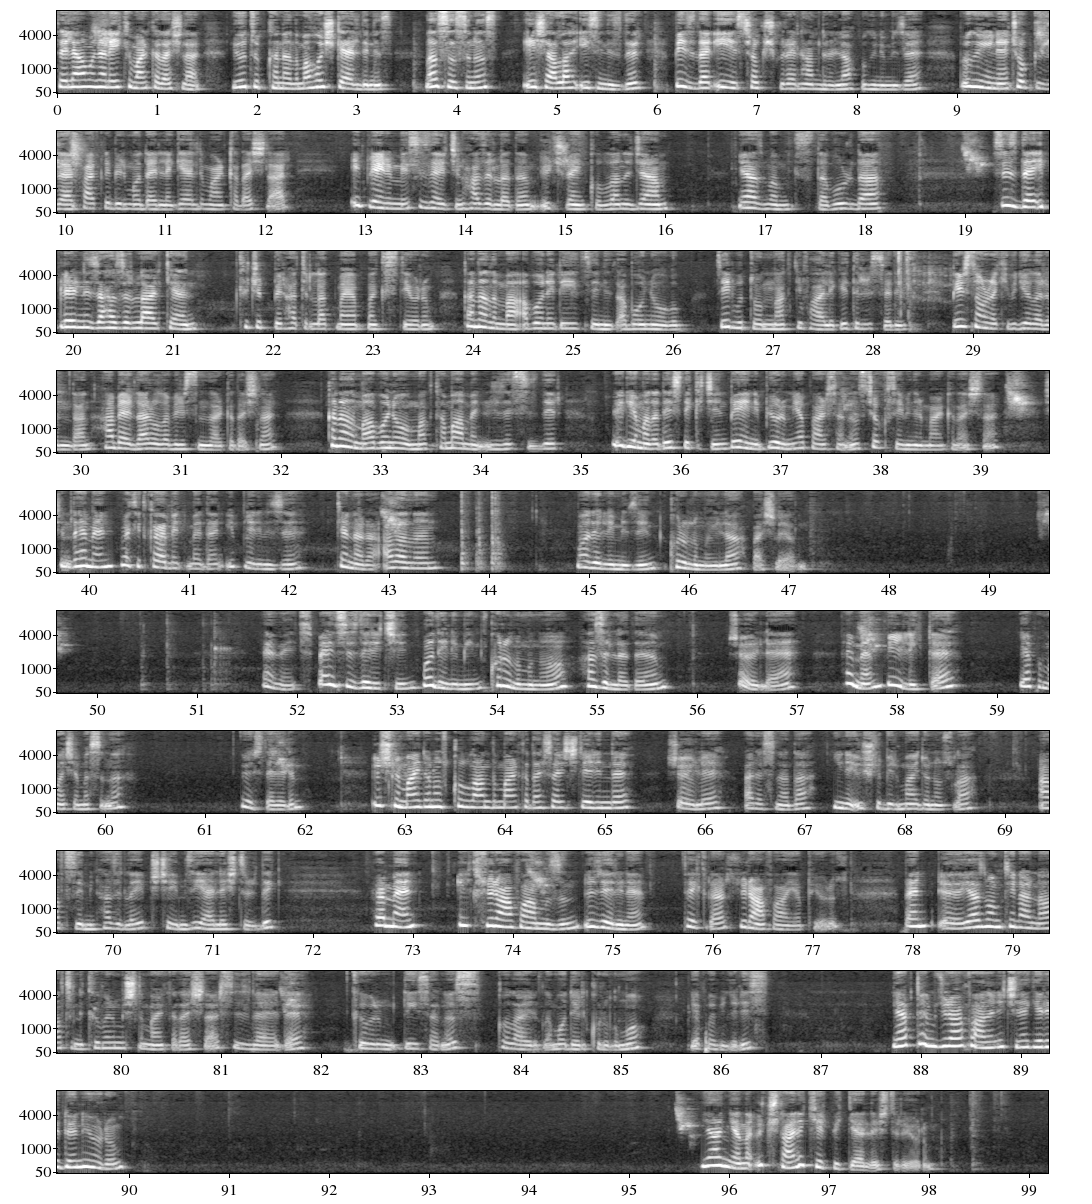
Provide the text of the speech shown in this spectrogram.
Selamun Aleyküm arkadaşlar. YouTube kanalıma hoş geldiniz. Nasılsınız? İnşallah iyisinizdir. Bizler iyiyiz çok şükür elhamdülillah bugünümüze. Bugün yine çok güzel farklı bir modelle geldim arkadaşlar. İplerimi sizler için hazırladım. 3 renk kullanacağım. Yazmamız da burada. Siz de iplerinizi hazırlarken küçük bir hatırlatma yapmak istiyorum. Kanalıma abone değilseniz abone olup zil butonunu aktif hale getirirseniz bir sonraki videolarımdan haberdar olabilirsiniz arkadaşlar. Kanalıma abone olmak tamamen ücretsizdir. Videoma da destek için beğenip yorum yaparsanız çok sevinirim arkadaşlar. Şimdi hemen vakit kaybetmeden iplerimizi kenara alalım. Modelimizin kurulumuyla başlayalım. Evet, ben sizler için modelimin kurulumunu hazırladım. Şöyle hemen birlikte yapım aşamasını gösterelim. Üçlü maydanoz kullandım arkadaşlar içlerinde. Şöyle arasına da yine üçlü bir maydanozla alt zemin hazırlayıp çiçeğimizi yerleştirdik. Hemen ilk zürafamızın üzerine tekrar zürafa yapıyoruz. Ben e, yazmam kenarının altını kıvırmıştım arkadaşlar. Sizler de kıvırdıysanız kolaylıkla model kurulumu yapabiliriz. Yaptığım zürafanın içine geri dönüyorum. Yan yana 3 tane kirpik yerleştiriyorum.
